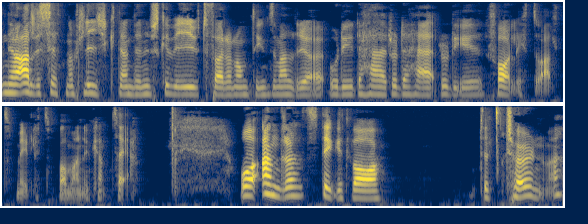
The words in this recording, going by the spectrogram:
ni har aldrig sett något liknande, nu ska vi utföra någonting som aldrig gör och det är det här och det här och det är farligt och allt möjligt vad man nu kan säga. Och andra steget var the turn va?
